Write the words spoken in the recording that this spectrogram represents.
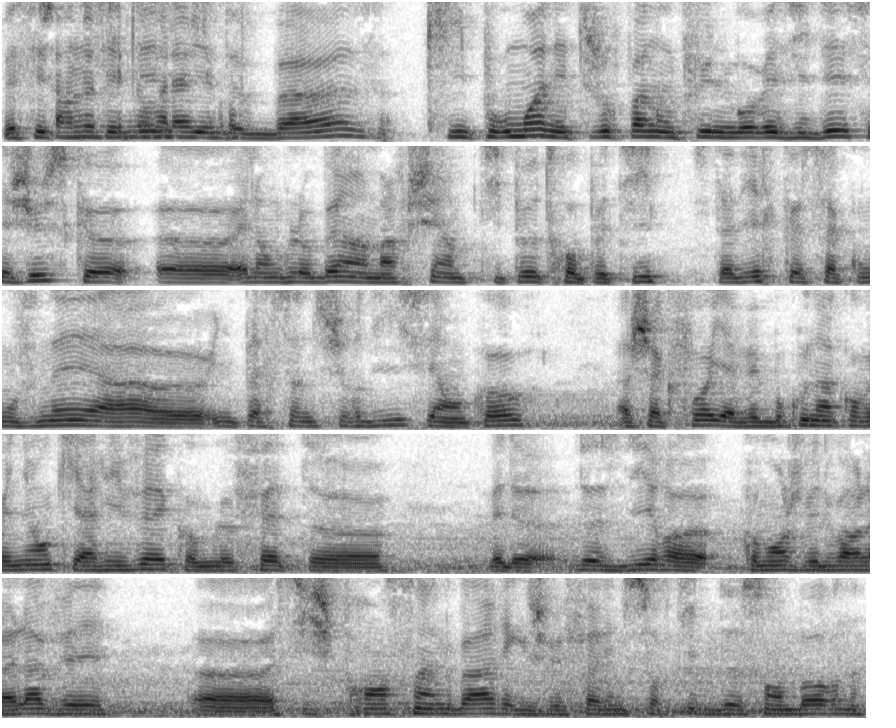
Mais c'est, type d'emballage de base qui pour moi n'est toujours pas non plus une mauvaise idée, c'est juste que euh, elle englobait un marché un petit peu trop petit, c'est-à-dire que ça convenait à une personne sur dix et encore à chaque fois il y avait beaucoup d'inconvénients qui arrivaient comme le fait mais de, de se dire euh, comment je vais devoir la laver, euh, si je prends 5 barres et que je vais faire une sortie de 200 bornes,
